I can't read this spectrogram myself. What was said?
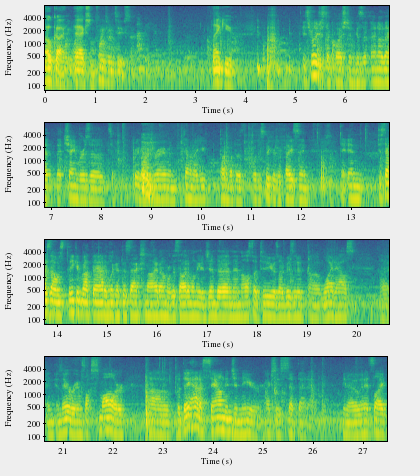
Okay, excellent. Twenty twenty-two, so. I read everything. Thank you. It's really just a question, because I know that, that chamber is a, it's a pretty large room, and Tim, I know you talking about the, what the speakers are facing. And just as I was thinking about that and looking at this action item or this item on the agenda, and then also too, as I visited, uh, White House, uh, in, in their room, it's a lot smaller, uh, but they had a sound engineer actually set that up, you know, and it's like,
